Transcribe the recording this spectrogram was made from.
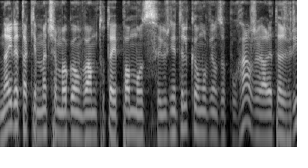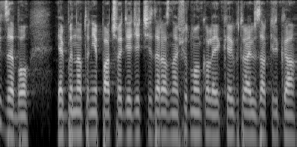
Na ile takie mecze mogą wam tutaj pomóc, już nie tylko mówiąc o pucharze, ale też w lidze, bo jakby na to nie patrzeć, jedziecie teraz na siódmą kolejkę, która już za kilka,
